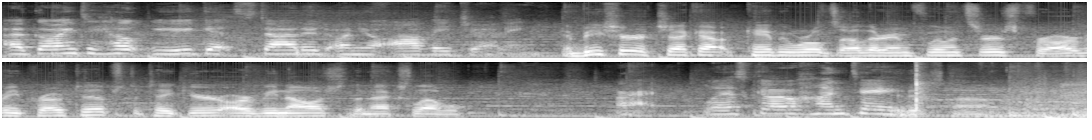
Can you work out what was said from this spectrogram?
are going to help you get started on your RV journey. And be sure to check out Camping World's other influencers for RV pro tips to take your RV knowledge to the next level. All right, let's go hunting. It is time.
